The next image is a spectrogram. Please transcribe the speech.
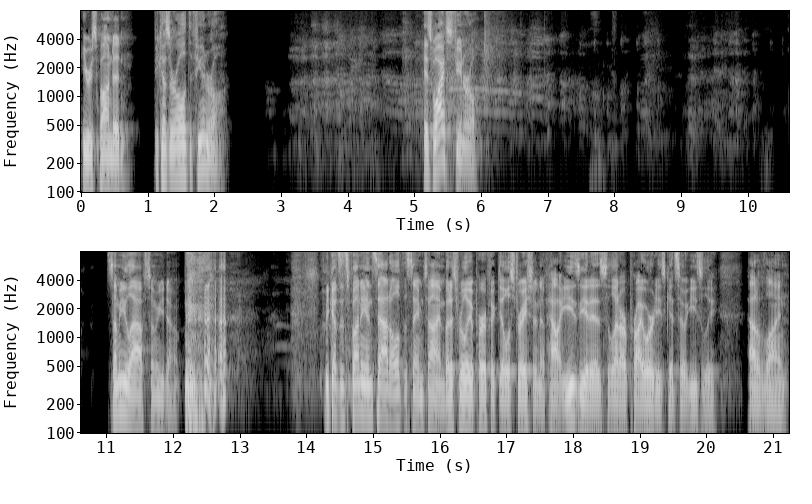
He responded, because they're all at the funeral. His wife's funeral. Some of you laugh, some of you don't. because it's funny and sad all at the same time, but it's really a perfect illustration of how easy it is to let our priorities get so easily out of line.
